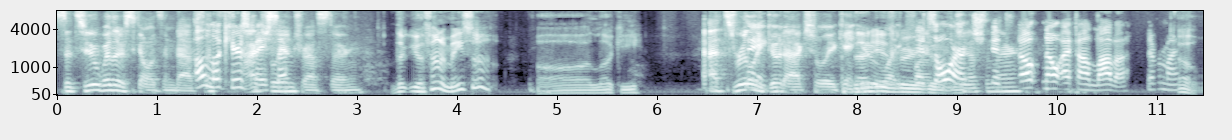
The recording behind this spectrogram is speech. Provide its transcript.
So two Wither Skeleton deaths. Oh, That's look, here's actually Mesa. interesting. The, you found a mesa? Oh, lucky. That's really Big. good, actually. Can't That you is like very It's good. orange. It's oh no, I found lava. Never mind. Oh,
